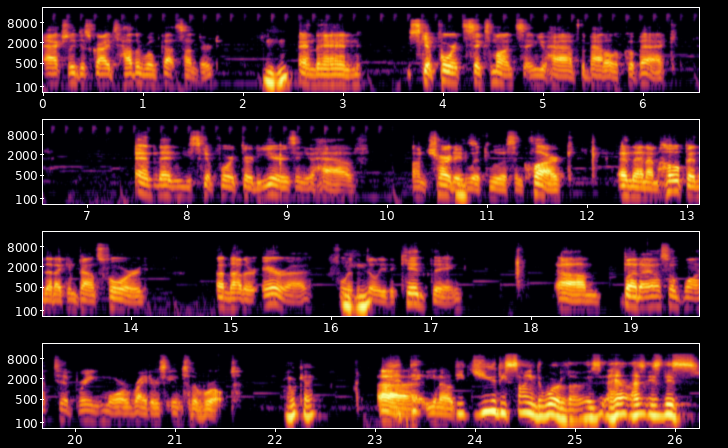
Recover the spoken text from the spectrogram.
actually describes how the world got sundered, mm-hmm. and then you skip forward six months and you have the Battle of Quebec, and then you skip forward 30 years and you have Uncharted with Lewis and Clark, and then I'm hoping that I can bounce forward another era for mm-hmm. the Billy the Kid thing. Um, but I also want to bring more writers into the world. Okay. Uh, did, you know, did you design the world though? Is is this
